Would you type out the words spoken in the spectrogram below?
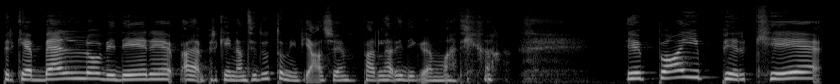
perché è bello vedere, eh, perché innanzitutto mi piace parlare di grammatica. E poi perché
